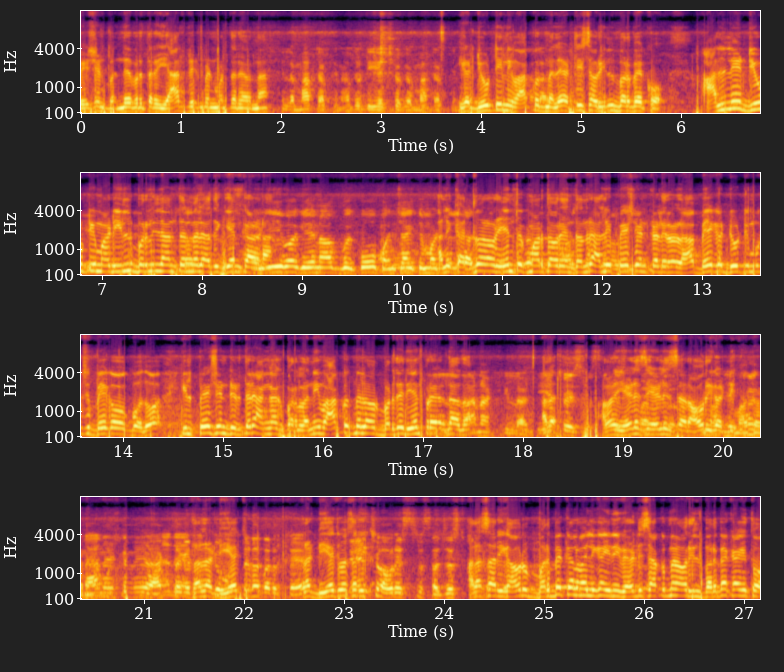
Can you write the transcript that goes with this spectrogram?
ಪೇಷಂಟ್ ಬಂದೇ ಬರ್ತಾರೆ. ಯಾರು ಟ್ರೀಟ್ಮೆಂಟ್ ಮಾಡ್ತಾರೆ ಅವ್ರನ್ನ? ಇಲ್ಲ ಮಾತಾಡ್ತೀನಿ. ಅದು ಡಿ ಎಚ್ ಮಾತಾಡ್ತೀನಿ. ಈಗ ಡ್ಯೂಟಿ ನೀವು ಹಾಕಿದ್ಮೇಲೆ ಅಟ್ಲೀಸ್ಟ್ ಅವ್ರು ಇಲ್ಲಿ ಬರಬೇಕು. ಅಲ್ಲಿ ಡ್ಯೂಟಿ ಮಾಡಿ ಇಲ್ಲಿ ಬರಲಿಲ್ಲ ಅಂತಂದ್ಮೇಲೆ ಅದಕ್ಕೆ ಏನು ಕಾರಣ? ಇವಾಗ ಏನಾಗಬೇಕು? ಪಂಚಾಯತಿ ಅಲ್ಲಿ ಕದ್ದೋರು ಅವ್ರು ಏಂತಕ್ ಮಾಡ್ತಾವ್ರೆ ಅಂತಂದ್ರೆ ಅಲ್ಲಿ ಪೇಷಂಟ್ಗಳಿರಲ್ಲ ಬೇಗ ಡ್ಯೂಟಿ ಮುಗಿಸಿ ಬೇಗ ಹೋಗ್ಬೋದು. ಇಲ್ಲಿ ಪೇಷಂಟ್ ಇರ್ತಾರೆ ಹಂಗಾಗಿ ಬರಲ್ಲ. ನೀವು ಹಾಕಿದ್ಮೇಲೆ ಅವ್ರು ಬರ್ದಿದ್ದು ಏನು ಪ್ರಯತ್ನ ಅದ? ಹಾಕಿಲ್ಲ. ಅಲ್ಲ, ಅಲ್ಲ, ಹೇಳಿ ಸರ್, ಹೇಳಿ ಸರ್, ಅವ್ರಿಗೆ ಡಿ- ಅಲ್ಲ, ಡಿ ಎಚ್ ಸರ್ ಈಗ- ಅವ್ರ ಹೆಸರು ಸಜೆಸ್ಟ್ ಅಲ್ಲ ಸರ್ ಈಗ ಅವ್ರು ಬರ್ಬೇಕಲ್ವ ಈಗ ನೀವು ಎರಡು ದಿವಸ ಮೇಲೆ ಅವ್ರು ಇಲ್ಲಿ ಬರಬೇಕಾಗಿತ್ತು.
